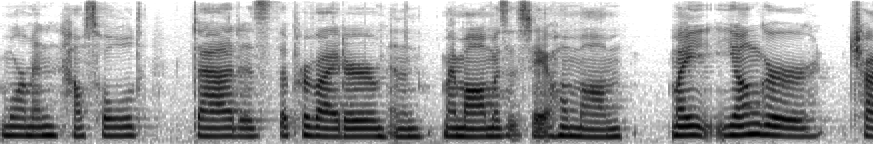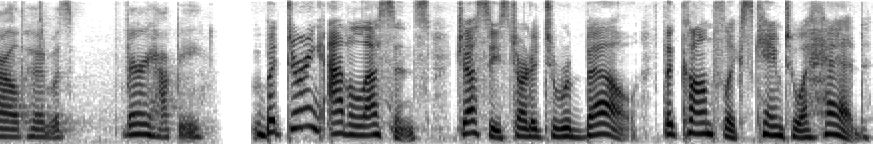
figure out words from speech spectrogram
Mormon household. Dad is the provider, and my mom was a stay at home mom. My younger childhood was very happy. But during adolescence, Jesse started to rebel. The conflicts came to a head.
